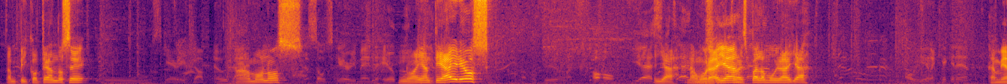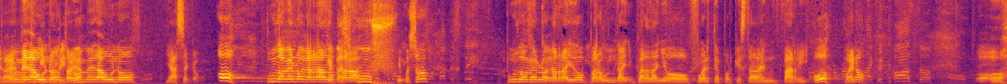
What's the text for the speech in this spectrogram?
Están picoteándose. Vámonos. No hay antiaéreos. Ya, La muralla. otra vez para la muralla. Cambiando Todavía me da uno, todavía me da uno. Ya se acabó. ¡Oh! Pudo haberlo agarrado ¿Qué pasó? para. Uf. ¿Qué pasó? Pudo haberlo agarrado para un daño, para daño fuerte porque estaba en parry. ¡Oh! Bueno. ¡Oh! oh.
